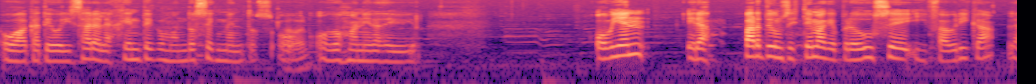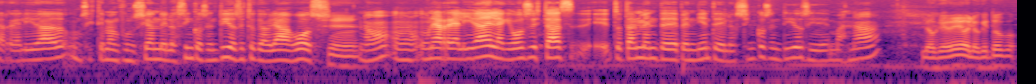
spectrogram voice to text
o a categorizar a la gente como en dos segmentos o dos maneras de vivir. O bien eras parte de un sistema que produce y fabrica la realidad, un sistema en función de los cinco sentidos, esto que hablabas vos, Sí. ¿no? Un- Una realidad en la que vos estás eh, totalmente dependiente de los cinco sentidos y de más nada, Lo que veo, lo que toco.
